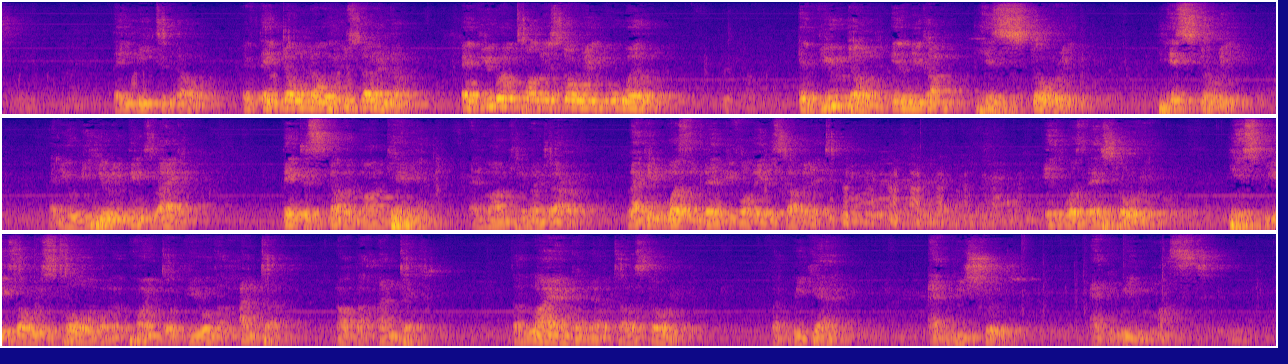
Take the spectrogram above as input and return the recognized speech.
They need to know. If they don't know, who's going to know? If you don't tell your story, who will? If you don't, it'll become his story, history. And you'll be hearing things like, they discovered Mount Kenya and Mount Kilimanjaro like it wasn't there before they discovered it. it was their story. History is always told from the point of view of the hunter, not the hunted. The lion can never tell a story, but we can, and we should, and we must.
